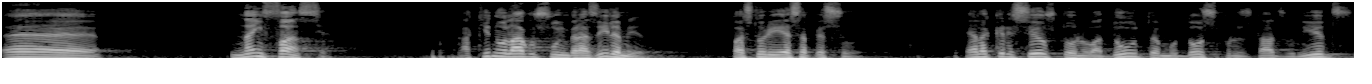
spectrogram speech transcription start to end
é, na infância, aqui no Lago Sul, em Brasília mesmo. Pastoreei essa pessoa. Ela cresceu, se tornou adulta, mudou-se para os Estados Unidos,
